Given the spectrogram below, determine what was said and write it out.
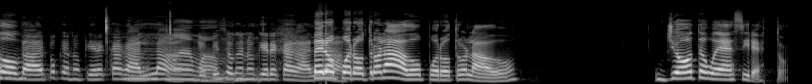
preguntar porque no quiere cagarla. Mm, Yo pienso que no quiere cagarla. Pero por otro lado, por otro lado, yo te voy a decir esto.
